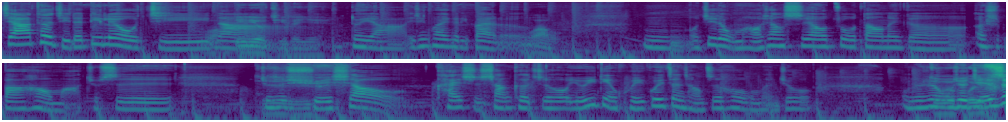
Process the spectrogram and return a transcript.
家特辑的第六集。那第六集了耶！对呀，已经快一个礼拜了。哇哦！嗯，我记得我们好像是要做到那个二十八号嘛，就是就是学校开始上课之后，有一点回归正常之后，我们就我们的任务就结束。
